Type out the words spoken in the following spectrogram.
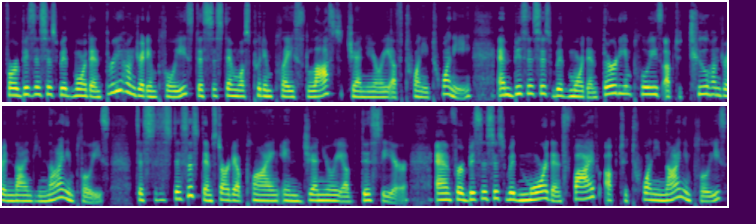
For businesses with more than 300 employees, the system was put in place last January of 2020, and businesses with more than 30 employees up to 299 employees. The system started applying in January of this year. And for businesses with more than 5 up to 29 employees,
